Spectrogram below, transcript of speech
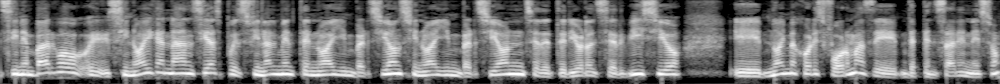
sin embargo, eh, si no hay ganancias, pues finalmente no hay inversión. Si no hay inversión, se deteriora el servicio. Eh, ¿No hay mejores formas de, pensar en eso?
